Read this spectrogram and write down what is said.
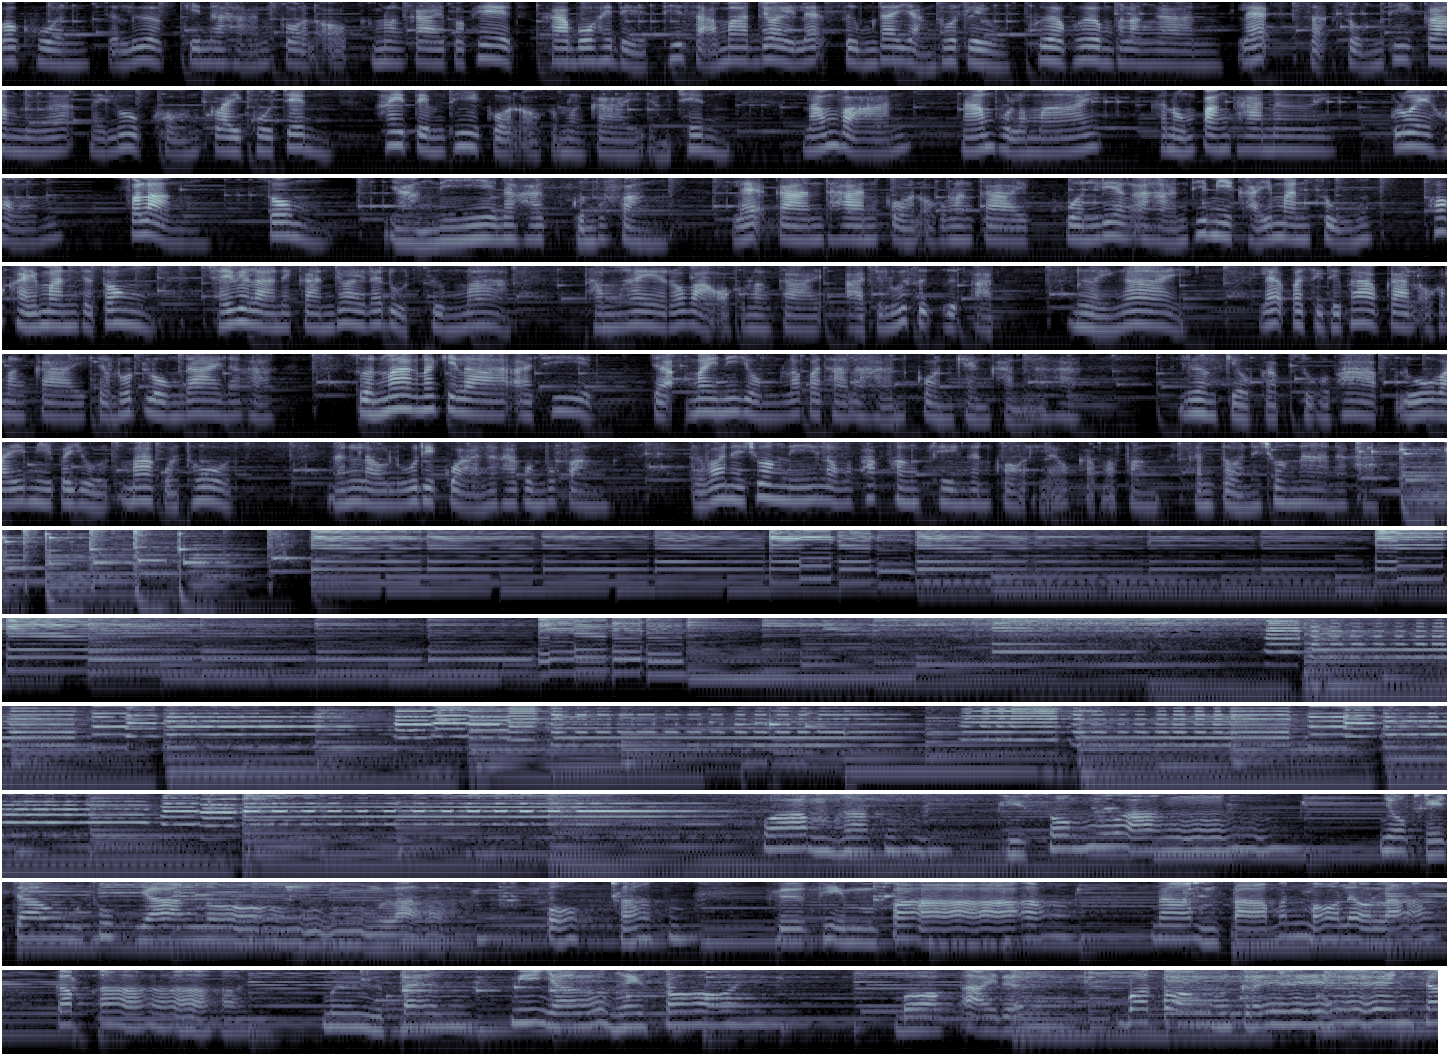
ก็ควรจะเลือกกินอาหารก่อนออกกำลังกายประเภทคาร์โบไฮเดรตที่สามารถย่อยและซึมได้อย่างรวดเร็ว เพื่อเพิ่มพลังงาน และสะสมที่กล้ามเนื้อในรูปของไกลโคเจน ให้เต็มที่ก่อนออกกำลังกายอย่างเช่น น้ำหวาน น้ำผลไม้ ขนมปังทาเนย กล้วยหอม ฝรั่ง ส้ม อย่างนี้นะคะคุณผู้ฟัง และการทานก่อนออกกำลังกายควรเลี่ยงอาหารที่มีไขมันสูง เพราะไขมันจะต้อง ใช้เวลาในการย่อยและดูดซึมมากทำให้ระหว่างออกกำลังกายอาจจะรู้สึกอึดอัด เหนื่อยง่าย และประสิทธิภาพการออกกำลังกายจะลดลงได้นะคะ ส่วนมากนักกีฬาอาชีพจะไม่นิยมรับประทานอาหารก่อนแข่งขันนะคะ เรื่องเกี่ยวกับสุขภาพรู้ไว้มีประโยชน์มากกว่าโทษ งั้นเรารู้ดีกว่านะคะคุณผู้ฟัง แต่ว่าในช่วงนี้เรามาพักฟังเพลงกันก่อนแล้วกลับมาฟังกันต่อในช่วงหน้านะคะ ที่สมหวัง ยกให้เจ้าทุกอย่างน้องลาอกหัก คือทิมป่า น้ำตามันหมอแล้วลากับอาย มือแต่งมีหยังให้ซอย บอกอายเด้อบ่ต้องเกรงใจ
